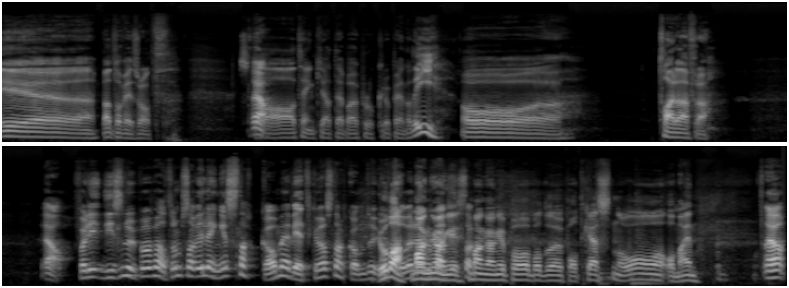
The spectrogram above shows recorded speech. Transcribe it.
i uh, Battle of Azeroth. Så Ja. da tenker jeg at jeg bare plukker opp en av de, og tar det derfra. Ja. For de, de som lurer på hva vi prater om, så har vi lenge snakka om Jeg vet ikke om vi har snakka om det Jo da, mange ganger, mange ganger på både podcasten og online. Ja,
